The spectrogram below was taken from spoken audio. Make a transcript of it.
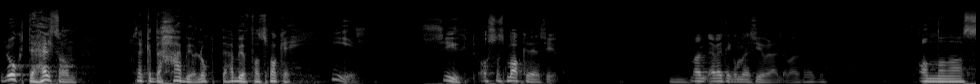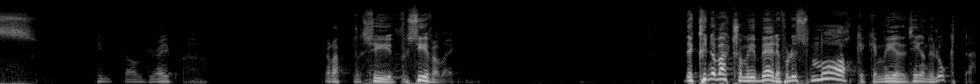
Det lukter helt sånn Du tenker det her blir å lukte Det her blir å få smake helt sykt, og så smaker det en syv. Men jeg vet ikke om det er syver ennå. men jeg. Ananas. Hint av grape. Grappe. Syv, syv fra meg. Det kunne vært så mye bedre, for du smaker ikke mye av de tingene du lukter.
